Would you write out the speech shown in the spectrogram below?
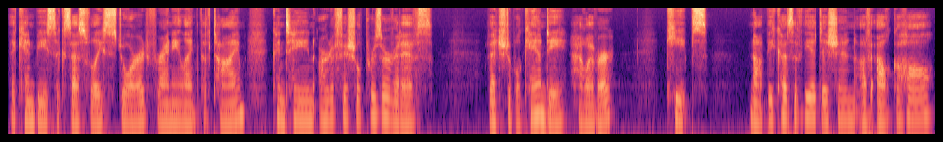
that can be successfully stored for any length of time contain artificial preservatives. Vegetable candy, however, keeps, not because of the addition of alcohol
